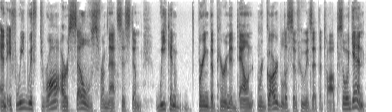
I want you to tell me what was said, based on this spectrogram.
And if we withdraw ourselves from that system, we can bring the pyramid down regardless of who is at the top. So again,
